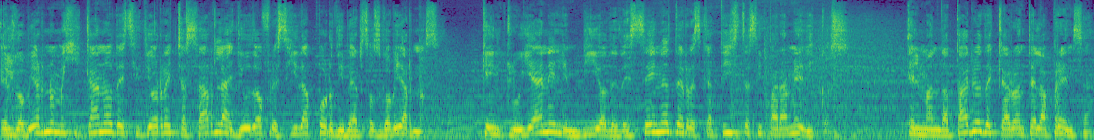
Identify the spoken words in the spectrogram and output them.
el gobierno mexicano decidió rechazar la ayuda ofrecida por diversos gobiernos, que incluían el envío de decenas de rescatistas y paramédicos. El mandatario declaró ante la prensa,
